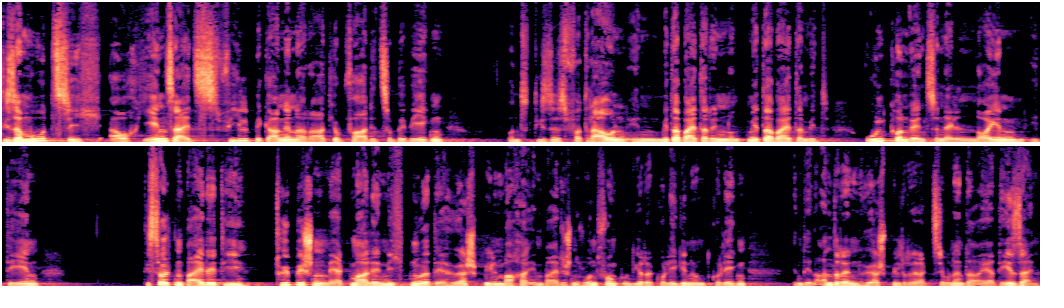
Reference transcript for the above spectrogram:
Dieser Mut, sich auch jenseits viel begangener Radiopfade zu bewegen und dieses Vertrauen in Mitarbeiterinnen und Mitarbeiter mit unkonventionellen neuen Ideen, die sollten beide die typischen Merkmale nicht nur der Hörspielmacher im Bayerischen Rundfunk und ihrer Kolleginnen und Kollegen in den anderen Hörspielredaktionen der ARD sein.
